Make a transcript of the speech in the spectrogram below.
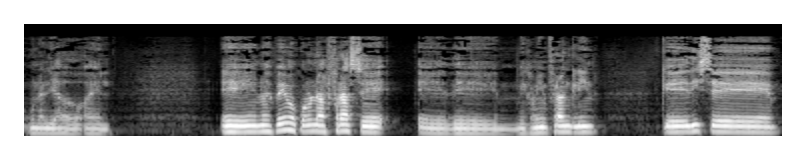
un aliado a él. nos despedimos con una frase de Benjamin Franklin que dice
